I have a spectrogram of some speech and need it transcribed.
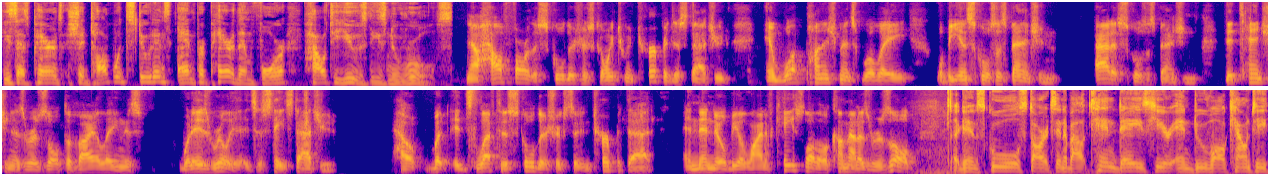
He says parents should talk with students and prepare them for how to use these new rules. Now, how far the school district is going to interpret this statute and what punishments will they will be in school suspension, out of school suspension, detention as a result of violating this what is really it's a state statute how but it's left to the school districts to interpret that and then there'll be a line of case law that will come out as a result. Again, school starts in about 10 days here in Duval County.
